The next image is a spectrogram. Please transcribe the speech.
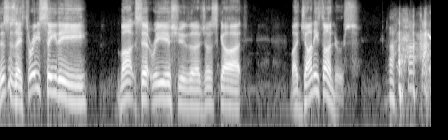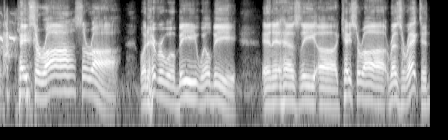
this is a three CD box set reissue that I just got by Johnny Thunders. Que sera, sera. Whatever will be, will be. And it has the uh, Que sera Resurrected,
